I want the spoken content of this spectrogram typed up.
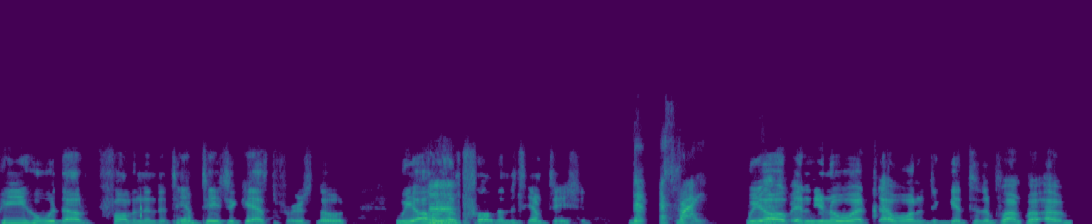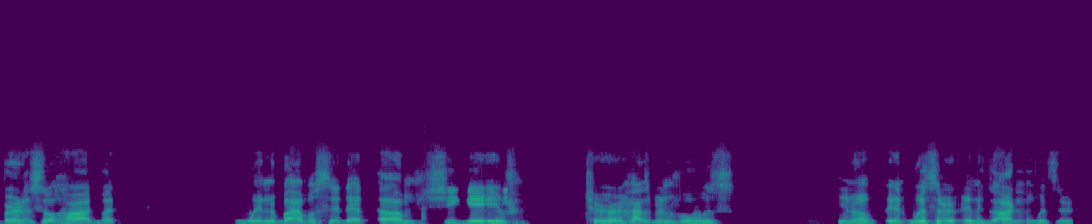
He who without falling into temptation cast the first stone. We all Hmm. have fallen into temptation. That's right. We all, and you know what? I wanted to get to the point, but I'm burning so hard. But when the Bible said that um, she gave to her husband, who was, you know, with her in the garden with her, you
